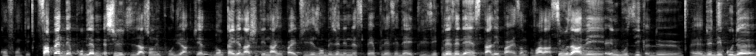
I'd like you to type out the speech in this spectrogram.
confrontés? Ça peut être des problèmes sur l'utilisation du produit actuel. Donc, quand ils viennent acheter, ils n'arrivent pas à utiliser, ils ont besoin d'un expert pour les aider à utiliser, pour les aider à installer, par exemple. Voilà. Si vous avez une boutique de, euh, de décodeurs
